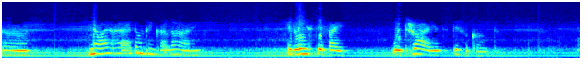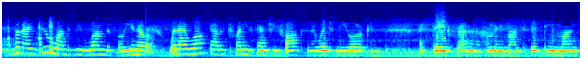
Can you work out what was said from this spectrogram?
Uh, no, I, I don't think I lie. At least if I would try, it's difficult. But I do want to be wonderful. You know, when I walked out of 20th Century Fox and I went to New York and I stayed for I don't know how many months, 15 months,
